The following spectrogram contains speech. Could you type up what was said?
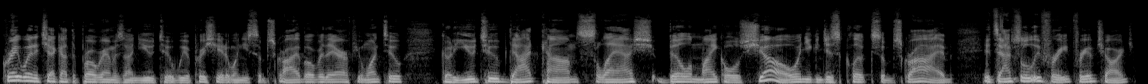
great way to check out the program is on YouTube. We appreciate it when you subscribe over there. If you want to, go to youtube.com slash Bill Michaels Show and you can just click subscribe. It's absolutely free, free of charge,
